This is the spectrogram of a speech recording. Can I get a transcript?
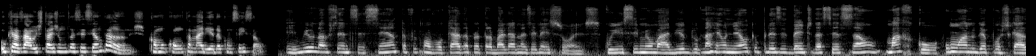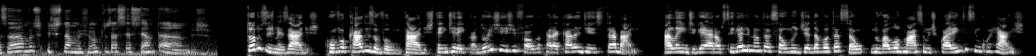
O casal está junto há 60 anos, como conta Maria da Conceição. Em 1960, fui convocada para trabalhar nas eleições. Conheci meu marido na reunião que o presidente da sessão marcou. Um ano depois casamos, estamos juntos há 60 anos. Todos os mesários, convocados ou voluntários, têm direito a dois dias de folga para cada dia de trabalho, além de ganhar auxílio alimentação no dia da votação, no valor máximo de 45 reais,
